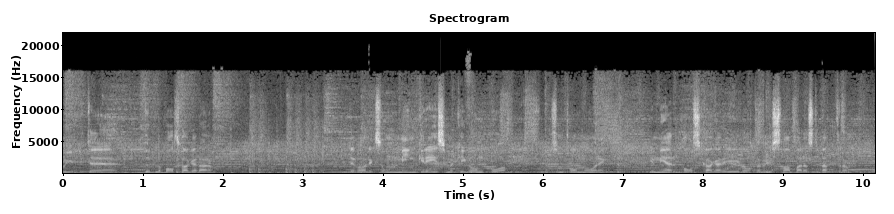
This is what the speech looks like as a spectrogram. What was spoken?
Oj, lite dubbla basskaggar där. Det var liksom min grej som jag gick igång på som tonåring. Ju mer basskaggar i låten, ju snabbare desto bättre.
